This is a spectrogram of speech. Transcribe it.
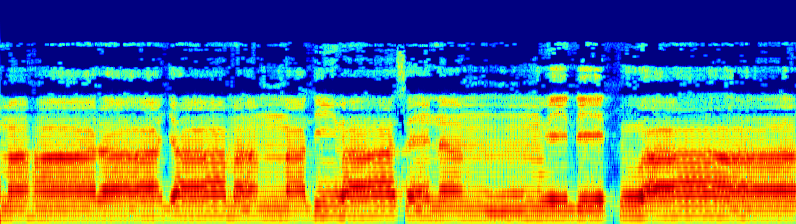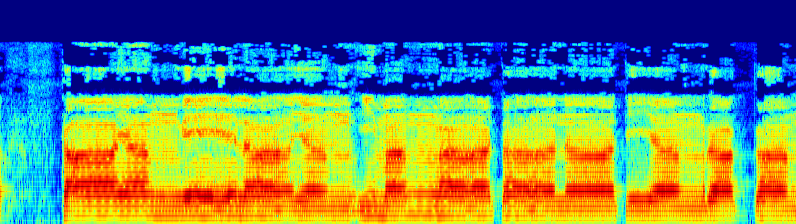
මහාරාජාමං අදිවාසනං විදිත්වා කායං වේලායන් ඉමං ආටනාතියං රක්කං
